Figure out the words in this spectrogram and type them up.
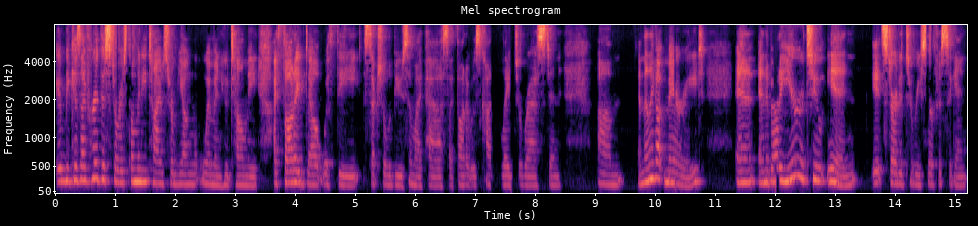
Because I've heard this story so many times from young women who tell me, I thought I dealt with the sexual abuse in my past. I thought it was kind of laid to rest. And, um, and then I got married. And, and about a year or two in, it started to resurface again.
